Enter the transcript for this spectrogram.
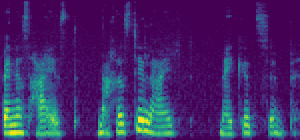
wenn es heißt, mach es dir leicht, make it simple.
